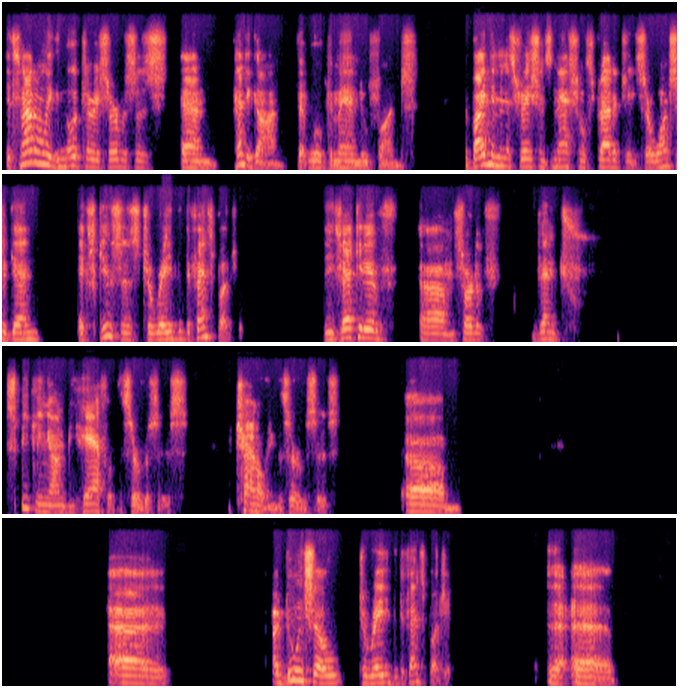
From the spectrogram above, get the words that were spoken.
It's not only the military services and Pentagon that will demand new funds. The Biden administration's national strategies are once again excuses to raid the defense budget. The executive um, sort of then tr- speaking on behalf of the services, channeling the services. Um, uh, are doing so to raid the defense budget. The, uh,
